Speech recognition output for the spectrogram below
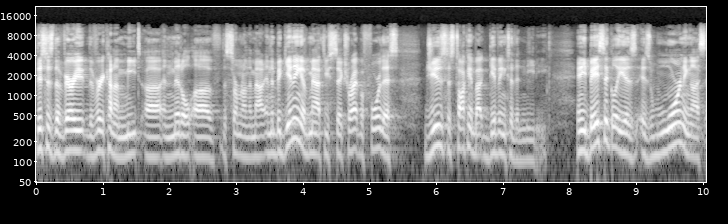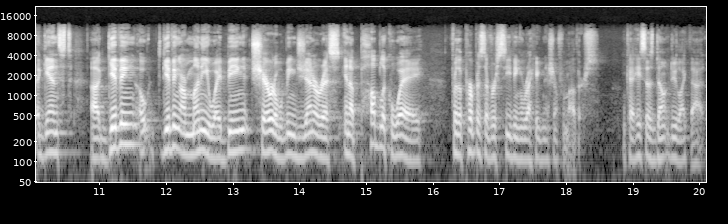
this is the very, the very kind of meat uh, and middle of the Sermon on the Mount. In the beginning of Matthew 6, right before this, Jesus is talking about giving to the needy. And he basically is, is warning us against uh, giving, giving our money away, being charitable, being generous in a public way for the purpose of receiving recognition from others. Okay, he says, don't do like that.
